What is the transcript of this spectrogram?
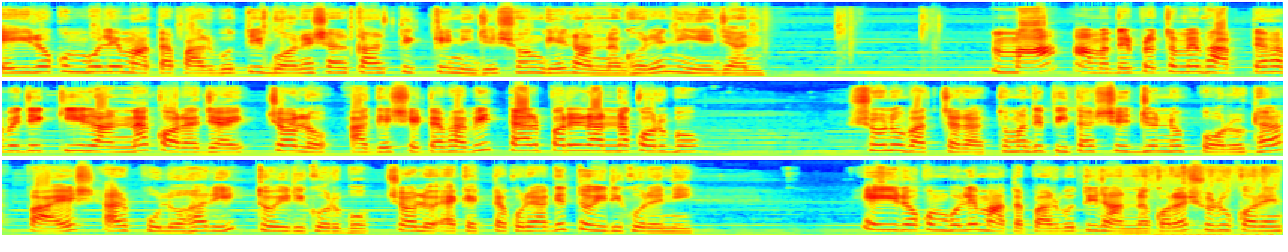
এই রকম বলে মাতা পার্বতী গণেশ আর কার্তিককে নিজের সঙ্গে রান্নাঘরে নিয়ে যান। মা, আমাদের প্রথমে ভাবতে হবে যে কি রান্না করা যায়। চলো, আগে সেটা ভাবি, তারপরে রান্না করব। শোনো বাচ্চারা, তোমাদের পিতাশ্রীর জন্য পরোটা, পায়েস আর পুলোহারি তৈরি করব। চলো এক একটা করে আগে তৈরি করে নিই। এই রকম বলে মাতা পার্বতী রান্না করা শুরু করেন।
